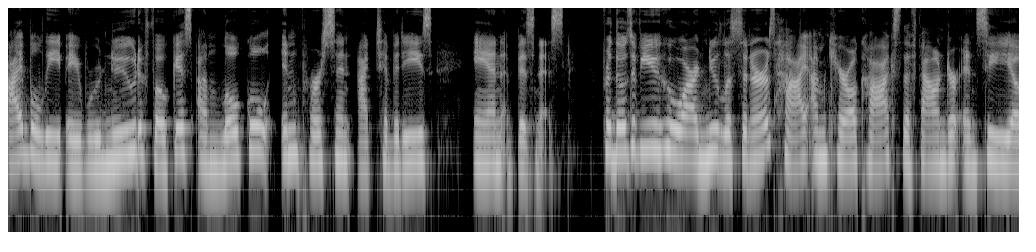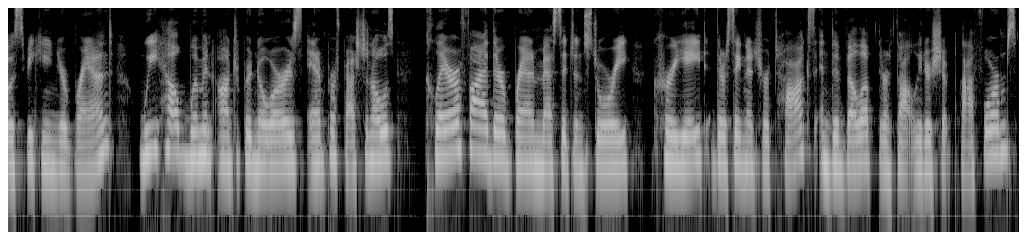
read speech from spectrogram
I believe a renewed focus on local in person activities and business. For those of you who are new listeners, hi, I'm Carol Cox, the founder and CEO of Speaking Your Brand. We help women entrepreneurs and professionals clarify their brand message and story, create their signature talks, and develop their thought leadership platforms.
